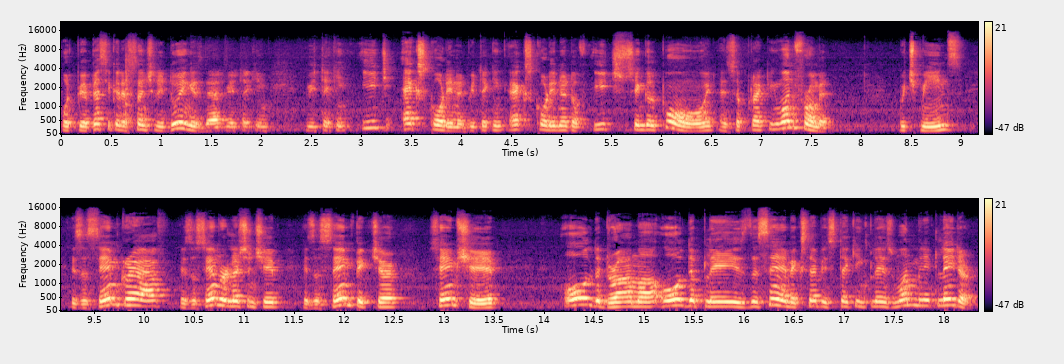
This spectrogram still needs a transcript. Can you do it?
what we are basically essentially doing is that we are taking we're taking each x coordinate, we're taking x coordinate of each single point and subtracting 1 from it. Which means it's the same graph, it's the same relationship, it's the same picture, same shape, all the drama, all the play is the same except it's taking place one minute later.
